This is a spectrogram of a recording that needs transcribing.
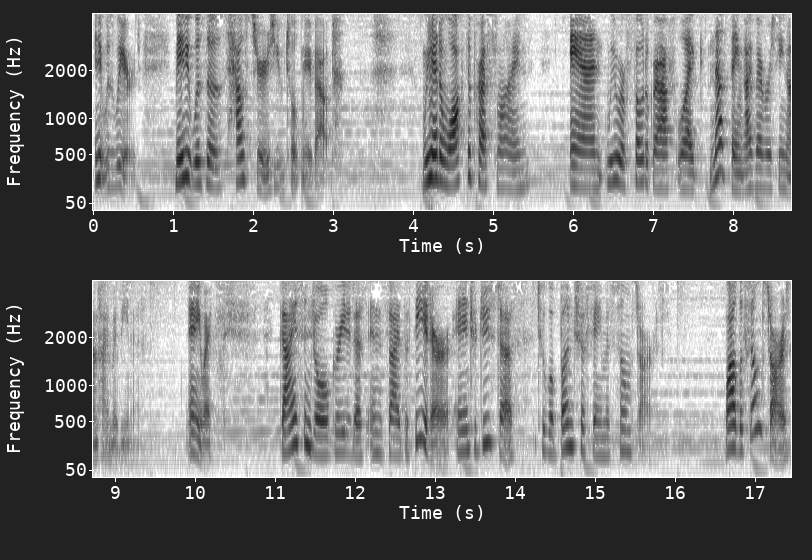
and it was weird. Maybe it was those house tours you've told me about. We had to walk the press line, and we were photographed like nothing I've ever seen on Heimovina. Anyway, Gaius and Joel greeted us inside the theater and introduced us to a bunch of famous film stars. While the film stars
